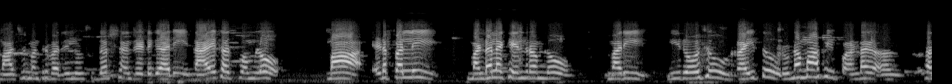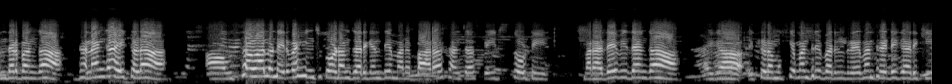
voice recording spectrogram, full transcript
మాజీ మంత్రి వర్యులు సుదర్శన్ రెడ్డి గారి నాయకత్వంలో మా ఎడపల్లి మండల కేంద్రంలో మరి ఈ రోజు రైతు రుణమాఫీ పండగ సందర్భంగా ఘనంగా ఇక్కడ ఉత్సవాలు నిర్వహించుకోవడం జరిగింది. మరి బారా సంచా స్వీట్స్ తోటి మరి అదే విధంగా ఇక ఇక్కడ ముఖ్యమంత్రి బరులు రేవంత్ రెడ్డి గారికి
